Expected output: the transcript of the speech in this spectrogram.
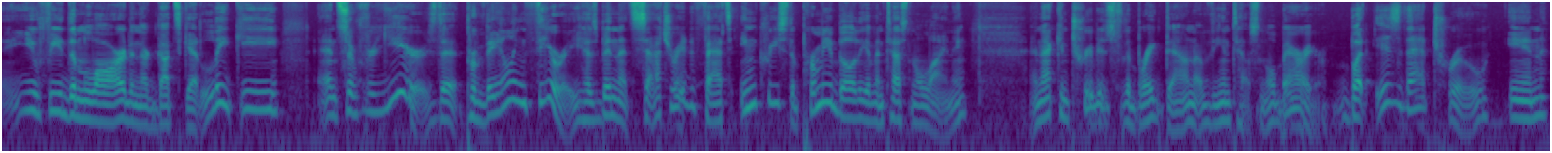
You feed them lard and their guts get leaky, and so for years, the prevailing theory has been that saturated fats increase the permeability of intestinal lining, and that contributes to the breakdown of the intestinal barrier. But is that true in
